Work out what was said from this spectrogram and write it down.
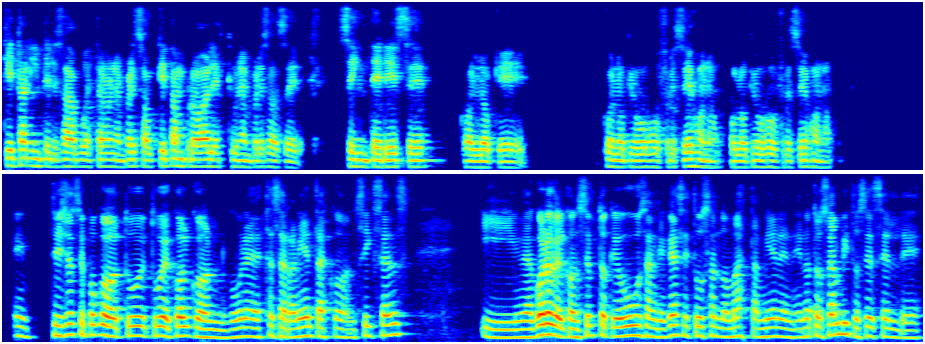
qué tan interesada puede estar una empresa o qué tan probable es que una empresa se, se interese con lo que con lo que vos ofreces o no, por lo que vos ofreces o no. Sí, yo hace poco tuve, tuve call con, una de estas herramientas, con Sixsense, y me acuerdo que el concepto que usan, que acá se está usando más también en, otros ámbitos, es el de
